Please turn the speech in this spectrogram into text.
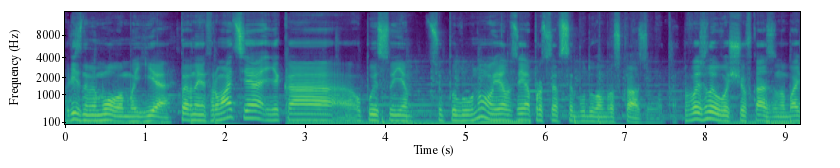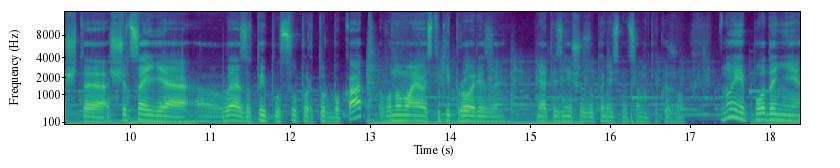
Різними мовами є певна інформація, яка е, описує цю пилу. Ну я, я про це все буду вам розказувати. Важливо, що вказано, бачите, що це є е, лезо типу супертурбокат. Воно має ось такі прорізи. Я пізніше зупинюсь на цьому покажу. Ну і подані,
